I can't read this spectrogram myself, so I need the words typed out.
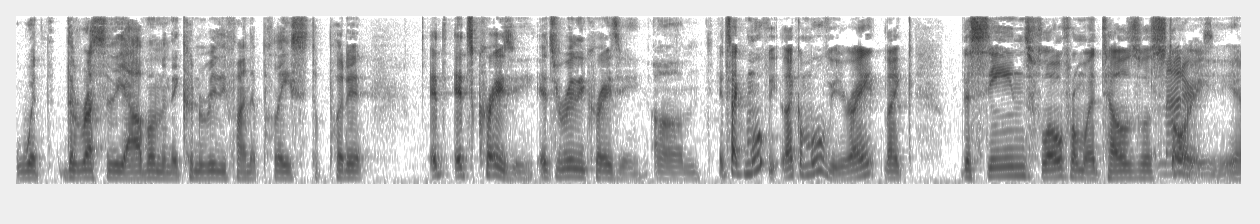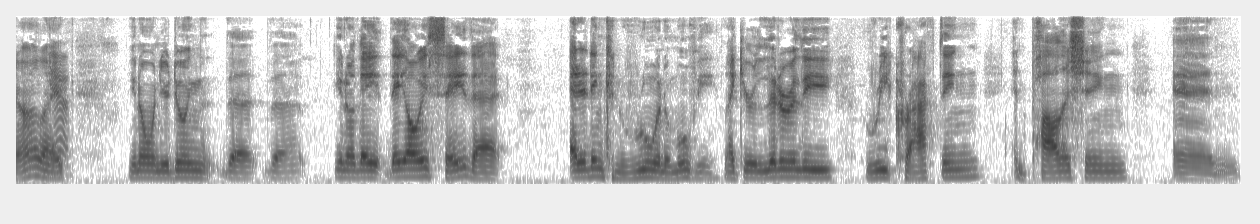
with the rest of the album and they couldn't really find a place to put it. It it's crazy. It's really crazy. Um it's like movie like a movie, right? Like the scenes flow from what tells a story, you know? Like Yeah. you know when you're doing the the you know they they always say that editing can ruin a movie. Like you're literally recrafting and polishing and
